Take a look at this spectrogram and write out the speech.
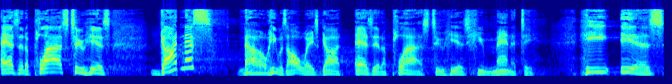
As it applies to his godness, no, he was always God. As it applies to his humanity, he is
